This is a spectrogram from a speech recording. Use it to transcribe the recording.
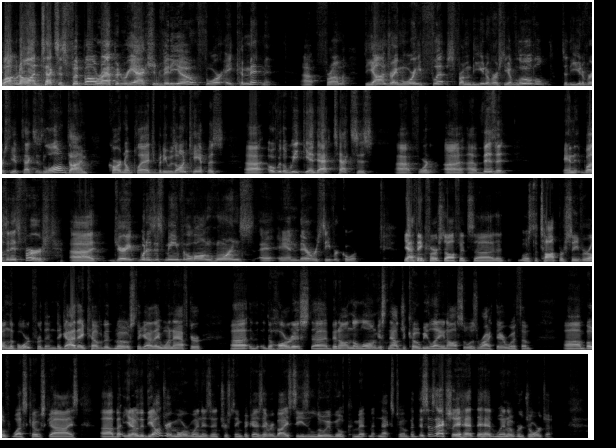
Welcome to On Texas Football Rapid Reaction video for a commitment uh, from DeAndre Moore. He flips from the University of Louisville to the University of Texas, longtime Cardinal pledge, but he was on campus uh, over the weekend at Texas uh, for uh, a visit, and it wasn't his first. Uh, Jerry, what does this mean for the Longhorns and their receiver corps? Yeah, I think first off, it's uh, that was the top receiver on the board for them, the guy they coveted most, the guy they went after uh, the hardest, uh, been on the longest. Now, Jacoby Lane also was right there with them, um, both West Coast guys. Uh, but, you know, the DeAndre Moore win is interesting because everybody sees Louisville commitment next to him. But this is actually a head to head win over Georgia.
